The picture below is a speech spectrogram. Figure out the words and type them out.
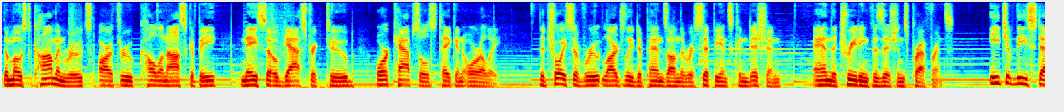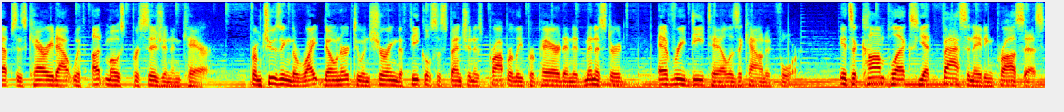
The most common routes are through colonoscopy, nasogastric tube, or capsules taken orally. The choice of route largely depends on the recipient's condition and the treating physician's preference. Each of these steps is carried out with utmost precision and care. From choosing the right donor to ensuring the fecal suspension is properly prepared and administered, every detail is accounted for. It's a complex yet fascinating process,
